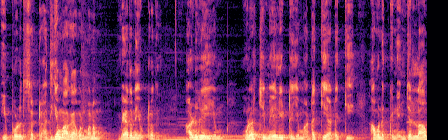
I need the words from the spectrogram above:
இப்பொழுது சற்று அதிகமாக அவன் மனம் வேதனையுற்றது. அழுகையும் உணர்ச்சி மேலீட்டையும் அடக்கி அடக்கி அவனுக்கு நெஞ்செல்லாம்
